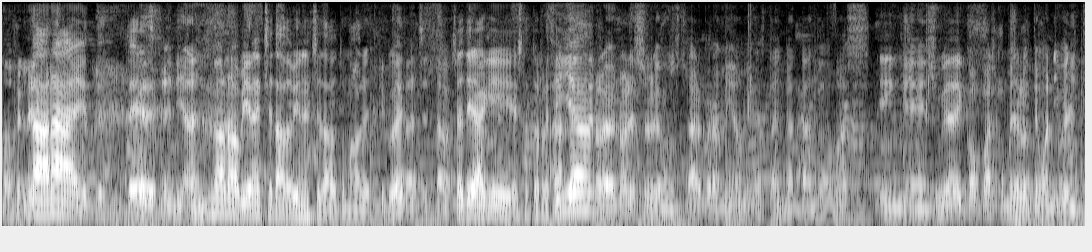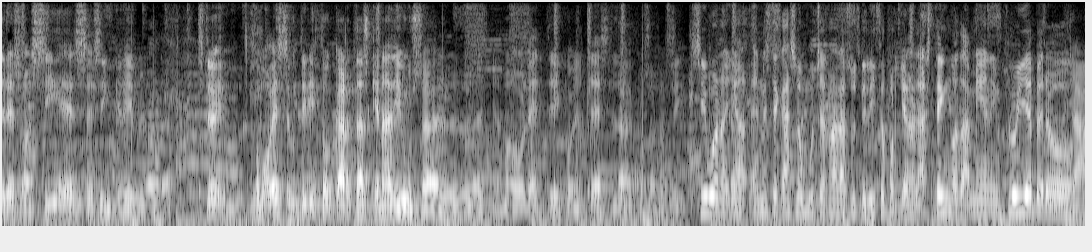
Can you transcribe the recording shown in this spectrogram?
No, nada, eh, es genial. No, no, bien chetado, bien chetado tu mago eléctrico, eh. Está chetado. Se tira aquí esta torrecilla. A no, no le suele gustar, pero a mí, a mí me está encantando. Además, en eh, subida de copas, como ya lo tengo a nivel 3 o así, es, es increíble, la verdad. Estoy, como ves, utilizo cartas que nadie usa: el, el mago eléctrico, el Tesla, cosas así. Sí, bueno, yo en este caso muchas no las utilizo porque no las tengo también, influye, pero. Ya.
